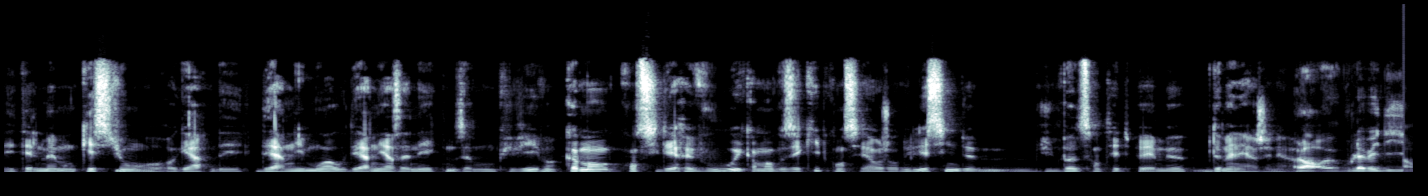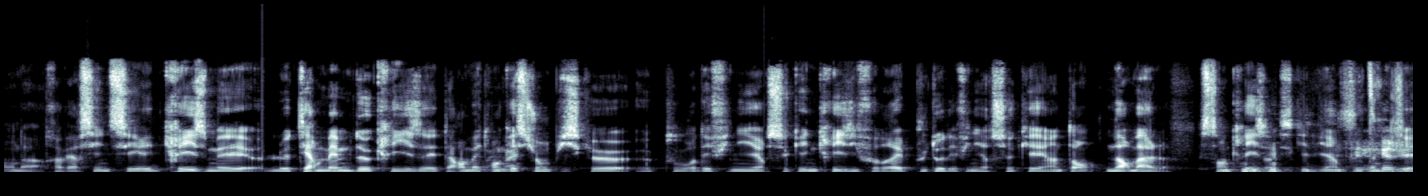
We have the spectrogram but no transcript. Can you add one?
est elle-même en question au regard des derniers mois ou dernières années que nous avons pu vivre. Comment considérez-vous et comment vos équipes considèrent aujourd'hui les signes d'une bonne santé de PME de manière générale? Alors, vous l'avez dit, on a traversé une série de crises, mais le terme même de crise est à remettre en question puisque pour définir ce qu'est une crise, il faudrait plutôt définir ce qu'est un temps normal sans crise, ce qui devient plus compliqué.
